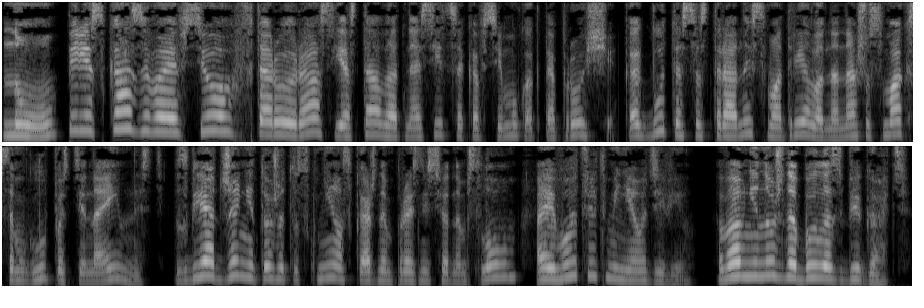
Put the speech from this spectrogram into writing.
Ну, пересказывая все второй раз, я стала относиться ко всему как-то проще, как будто со стороны смотрела на нашу с Максом глупость и наивность. Взгляд Жени тоже тускнел с каждым произнесенным словом, а его ответ меня удивил. «Вам не нужно было сбегать.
